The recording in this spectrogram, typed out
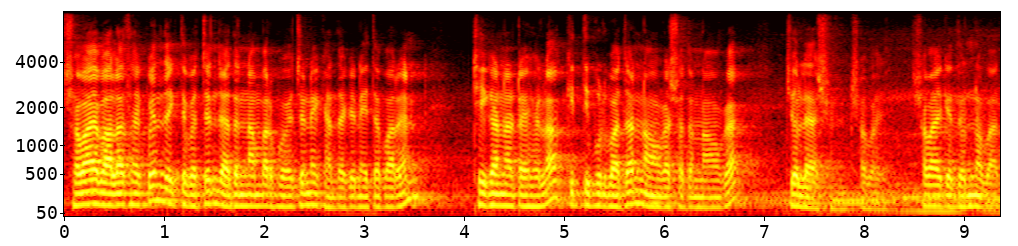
সবাই ভালো থাকবেন। দেখতে পাচ্ছেন, যাদের নাম্বার প্রয়োজন, এখান থেকে নিতে পারেন। ঠিকানাটা হলো কীর্তিপুর বাজার, নওগাঁ সদর নওগাঁ। চলে আসুন সবাই। সবাইকে ধন্যবাদ।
